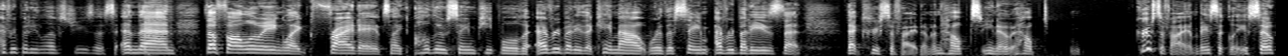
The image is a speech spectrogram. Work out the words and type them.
everybody loves Jesus. And then the following like Friday, it's like all those same people that everybody that came out were the same everybody's that that crucified him and helped, you know, helped crucify him basically. So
